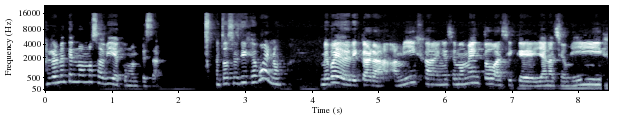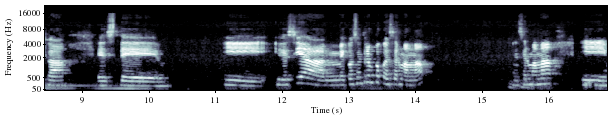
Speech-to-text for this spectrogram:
realmente no, no sabía cómo empezar. Entonces dije, bueno, me voy a dedicar a, mi hija en ese momento, así que ya nació mi hija, este, y, y decía, me concentré un poco en ser mamá, en ser mamá, y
